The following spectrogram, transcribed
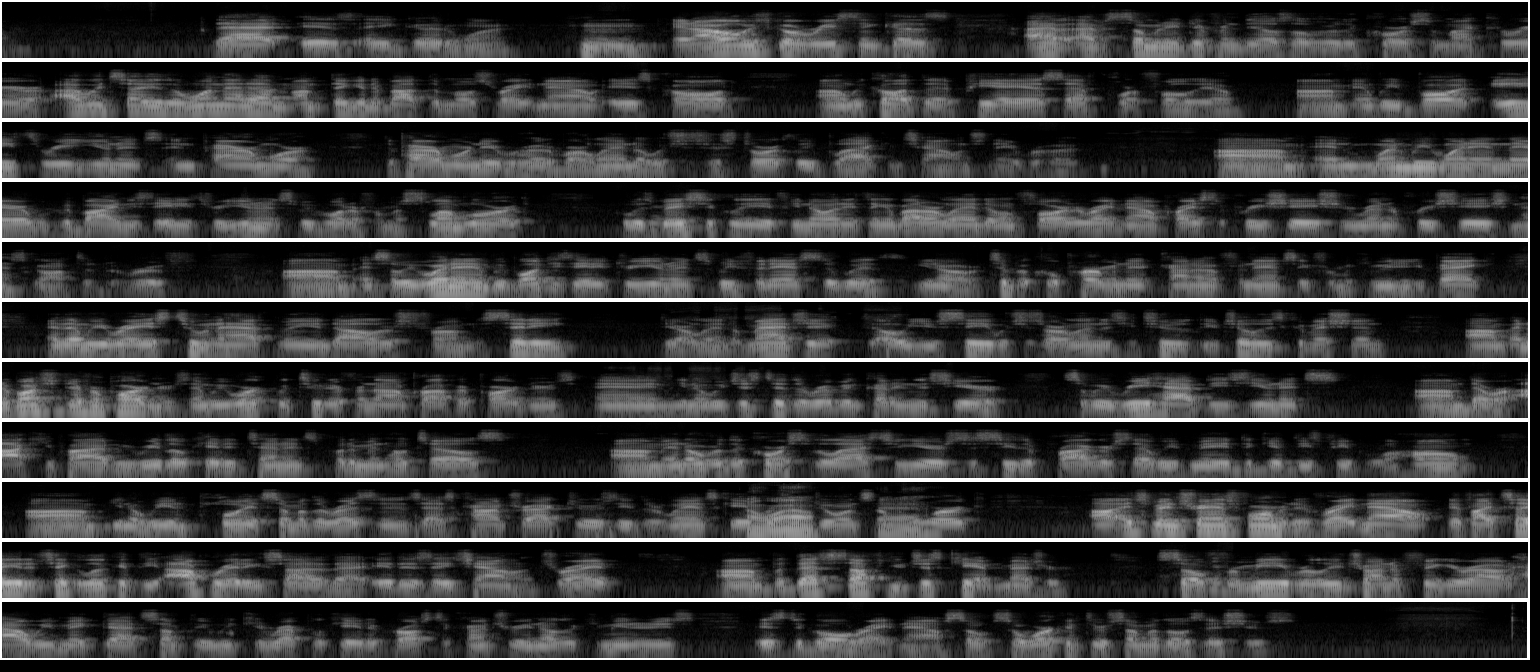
That is a good one. Hmm. And I always go recent because I have, I have, so many different deals over the course of my career. I would tell you the one that I'm, I'm thinking about the most right now is called, um, we call it the PASF portfolio. Um, and we bought 83 units in Paramore, the Paramore neighborhood of Orlando, which is historically black and challenged neighborhood. Um, and when we went in there, we were buying these 83 units. We bought it from a slumlord who was basically, if you know anything about Orlando and Florida right now, price appreciation, rent appreciation has gone through the roof. Um, and so we went in, we bought these 83 units, we financed it with, you know, typical permanent kind of financing from a community bank. And then we raised two and a half million dollars from the city, the Orlando Magic, the OUC, which is Orlando's Utilities Commission, um, and a bunch of different partners. And we worked with two different nonprofit partners. And, you know, we just did the ribbon cutting this year. So we rehabbed these units um, that were occupied. We relocated tenants, put them in hotels. Um, and over the course of the last two years, to see the progress that we've made to give these people a home, um, you know, we employed some of the residents as contractors, either landscapers oh, wow. or doing some yeah. work. Uh, it's been transformative. Right now, if I tell you to take a look at the operating side of that, it is a challenge, right? Um, but that's stuff you just can't measure. So for me, really trying to figure out how we make that something we can replicate across the country and other communities is the goal right now. So so working through some of those issues.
